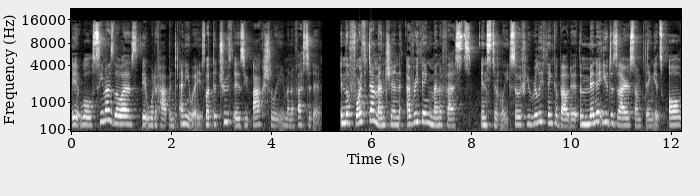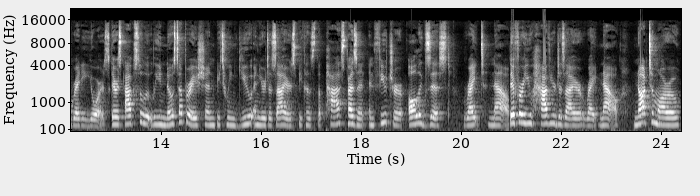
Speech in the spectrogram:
it will seem as though as it would have happened anyways, but the truth is you actually manifested it. In the fourth dimension, everything manifests instantly. So if you really think about it, the minute you desire something, it's already yours. There is absolutely no separation between you and your desires because the past, present, and future all exist right now. Therefore, you have your desire right now, not tomorrow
